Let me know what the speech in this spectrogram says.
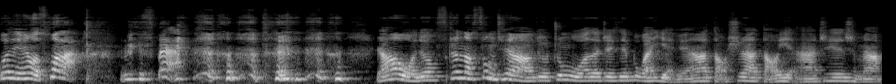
郭敬明，我错了，respect。然后我就真的奉劝啊，就中国的这些不管演员啊、导师啊、导演啊这些什么呀，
